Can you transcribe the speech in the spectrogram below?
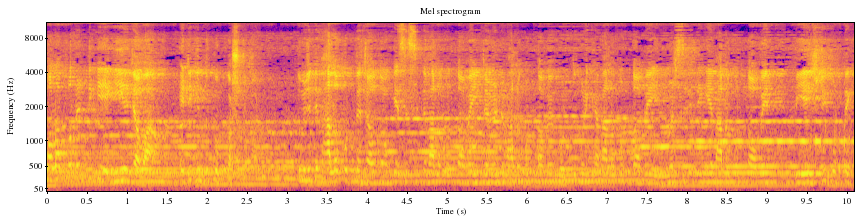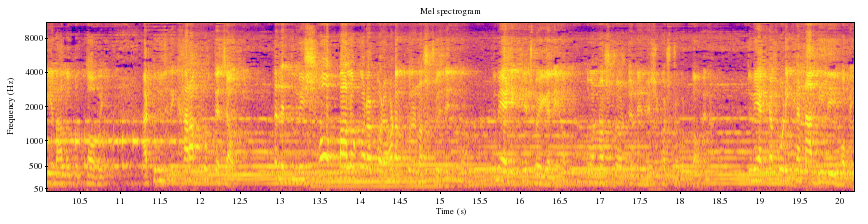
ফলাফলের দিকে এগিয়ে যাওয়া, এটি কিন্তু খুব কষ্টকর। তুমি যদি ভালো করতে চাও, তোমাকে এসএসসিতে ভালো করতে হবে ইন্টারমিডিয়েটে ভালো করতে হবে, ভর্তি পরীক্ষা ভালো করতে হবে ইউনিভার্সিটিতে গিয়ে ভালো করতে হবে পিএইচডি করতে গিয়ে ভালো করতে হবে। আর তুমি যদি খারাপ করতে চাও, তাহলে তুমি সব ভালো করার পরে হঠাৎ করে নষ্ট হয়ে যেতে। তুমি অ্যাডিক্টেড হয়ে গেলেই হবে। তোমার নষ্ট হওয়ার জন্য বেশি কষ্ট করতে হবে না। তুমি একটা পরীক্ষা না দিলেই হবে।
